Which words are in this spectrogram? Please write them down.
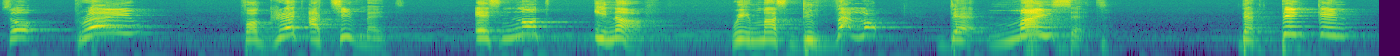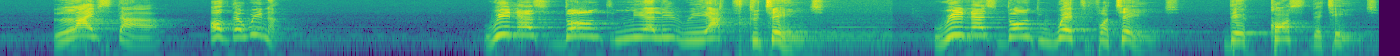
So, praying for great achievement is not enough. We must develop the mindset, the thinking lifestyle of the winner. Winners don't merely react to change. Winners don't wait for change, they cause the change.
